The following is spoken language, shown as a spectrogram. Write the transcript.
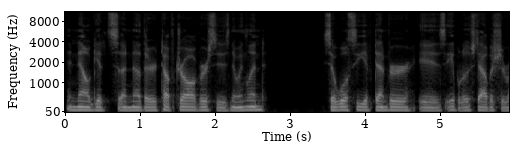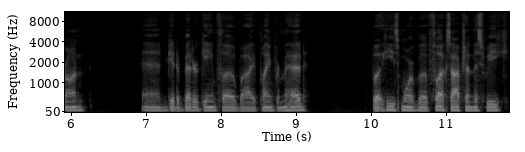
and now gets another tough draw versus New England. So we'll see if Denver is able to establish the run and get a better game flow by playing from ahead. But he's more of a flex option this week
